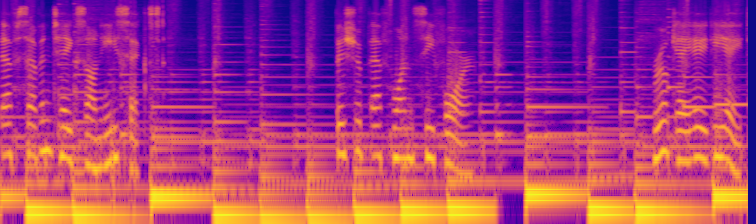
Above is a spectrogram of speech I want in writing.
f7 takes on e6 Bishop f1 c4 Rook a8 e8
